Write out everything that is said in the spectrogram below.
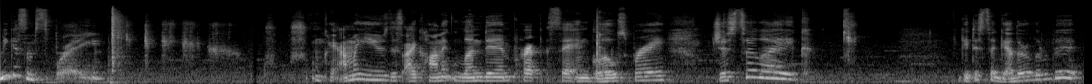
me get some spray. Okay i'm gonna use this iconic london prep set and glow spray just to like get this together a little bit.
